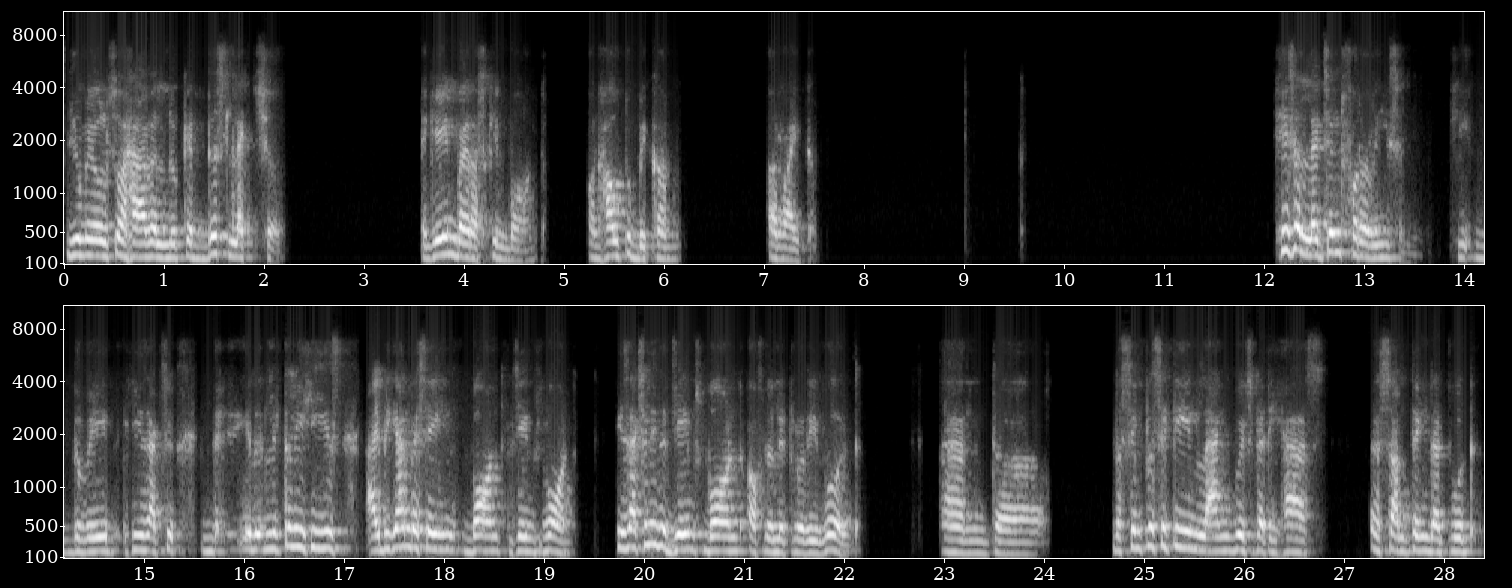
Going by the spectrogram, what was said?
you may also have a look at this lecture again by Ruskin Bond on how to become a writer. He's a legend for a reason. He, the way he's actually, literally, he is. I began by saying Bond, James Bond. He's actually the James Bond of the literary world, and uh, the simplicity in language that he has is something that would,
